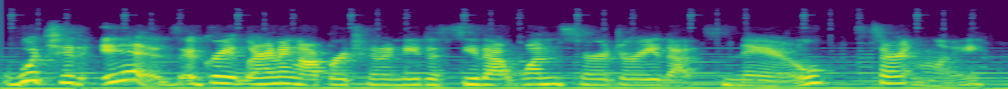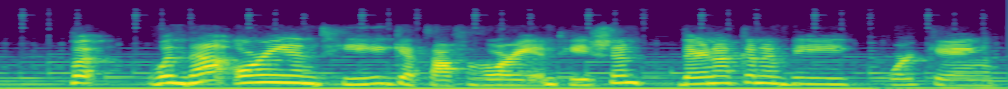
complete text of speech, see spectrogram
which it is a great learning opportunity to see that one surgery that's new, certainly. But when that orientee gets off of orientation, they're not going to be working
